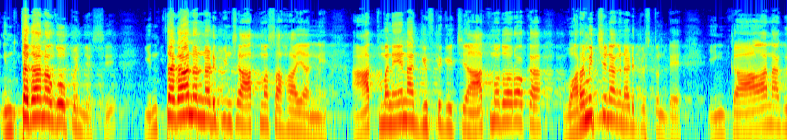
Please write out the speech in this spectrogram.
ఇంతగా నాకు ఓపెన్ చేసి ఇంతగా నన్ను నడిపించే ఆత్మ సహాయాన్ని ఆత్మనే నాకు గిఫ్ట్కి ఇచ్చి ఆత్మ ద్వారా ఒక వరం ఇచ్చి నాకు నడిపిస్తుంటే ఇంకా నాకు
